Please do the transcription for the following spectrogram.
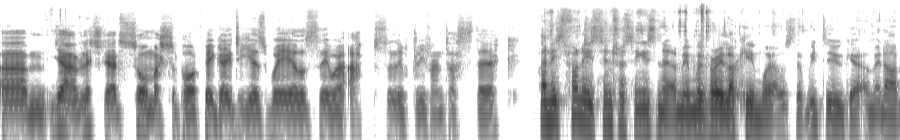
Um, yeah, I've literally had so much support. Big Ideas Wales, they were absolutely fantastic. And it's funny, it's interesting, isn't it? I mean, we're very lucky in Wales that we do get. I mean, I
